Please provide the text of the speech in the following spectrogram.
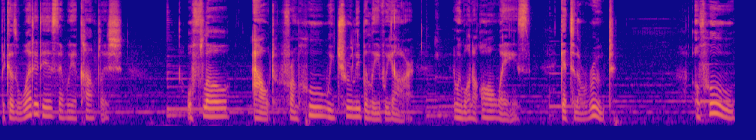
Because what it is that we accomplish will flow out from who we truly believe we are. And we want to always get to the root of who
